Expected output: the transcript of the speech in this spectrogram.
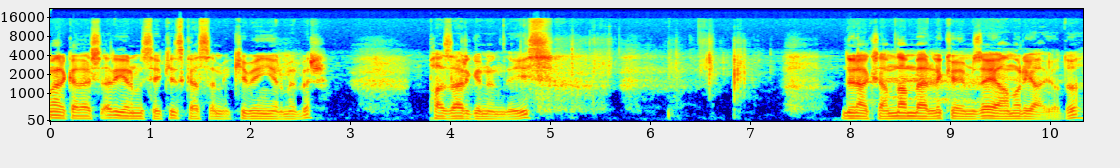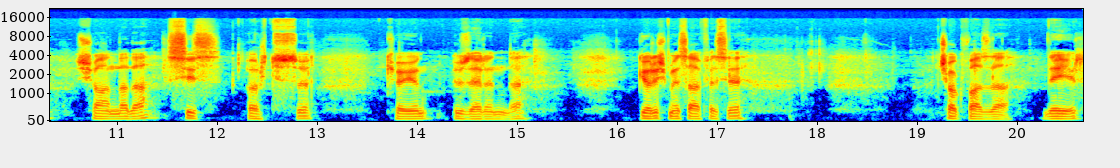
arkadaşlar. 28 Kasım 2021 Pazar günündeyiz. Dün akşamdan beri köyümüze yağmur yağıyordu. Şu anda da sis örtüsü köyün üzerinde. Görüş mesafesi çok fazla değil.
